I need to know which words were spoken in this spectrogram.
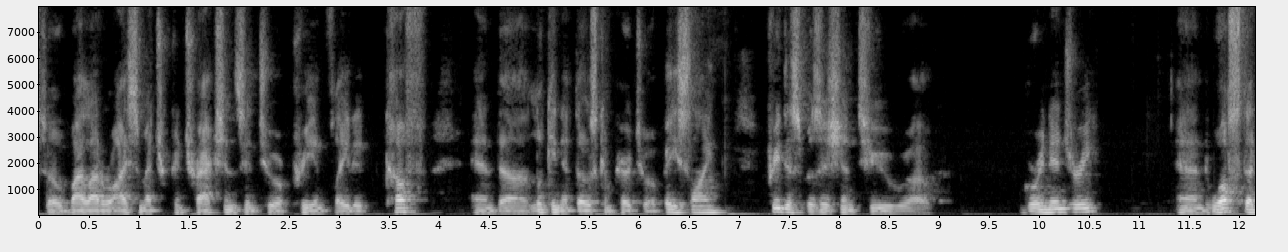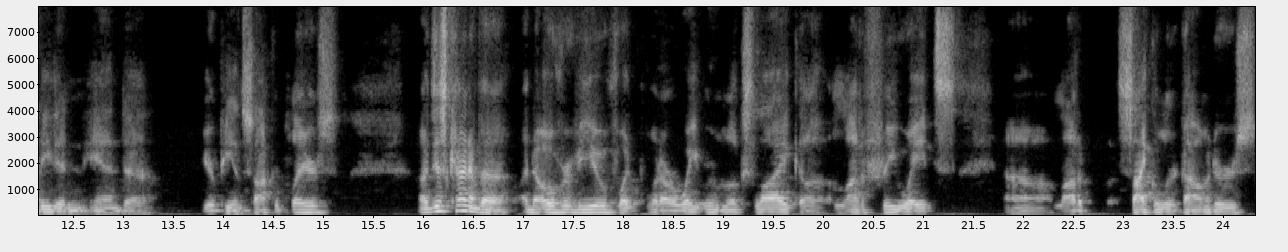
so bilateral isometric contractions into a pre inflated cuff, and uh, looking at those compared to a baseline predisposition to uh, groin injury and well studied in, in uh, European soccer players. Uh, just kind of a, an overview of what, what our weight room looks like uh, a lot of free weights, uh, a lot of cycle ergometers.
